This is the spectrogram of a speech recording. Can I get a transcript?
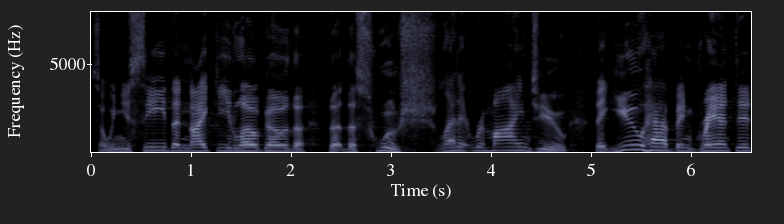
So when you see the Nike logo, the, the, the, swoosh, let it remind you that you have been granted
